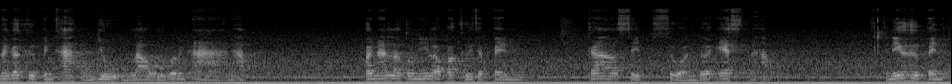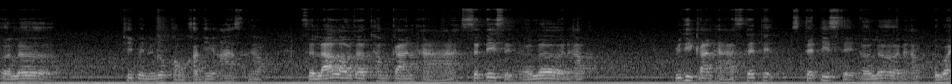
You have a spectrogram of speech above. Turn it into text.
นั่นก็คือเป็นค่าของ u ของเราหรือว่าเป็น r นะครับ เพราะฉะนั้นเราตรงนี้เราก็คือจะเป็น 90 ส่วนด้วย s นะครับ อันนี้ก็คือเป็น error ที่เป็นในรูปของ continuous นะครับ เสร็จแล้วเราจะทำการหา steady state error นะครับ วิธีการหา steady steady state error นะครับ หรือว่า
